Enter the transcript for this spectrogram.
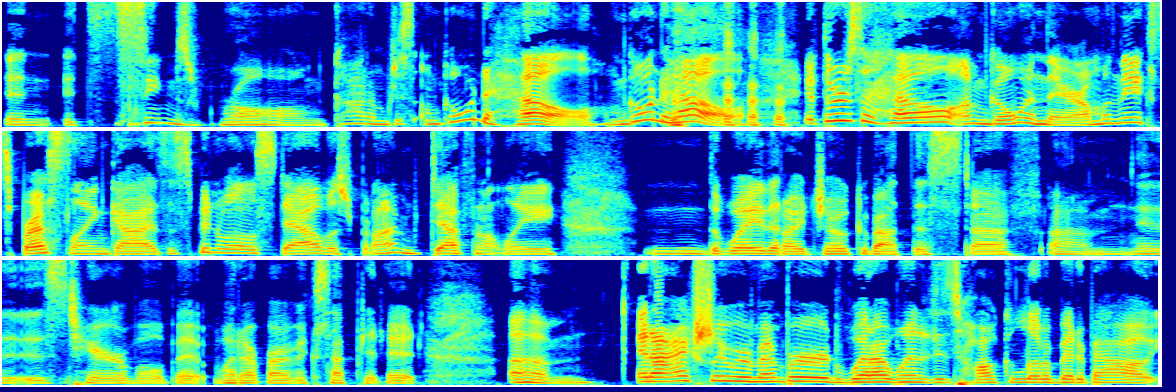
and it seems wrong. God, I'm just, I'm going to hell. I'm going to hell. if there's a hell, I'm going there. I'm on the express lane, guys. It's been well established, but I'm definitely the way that I joke about this stuff um, is, is terrible. But whatever, I've accepted it. Um, and I actually remembered what I wanted to talk a little bit about.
